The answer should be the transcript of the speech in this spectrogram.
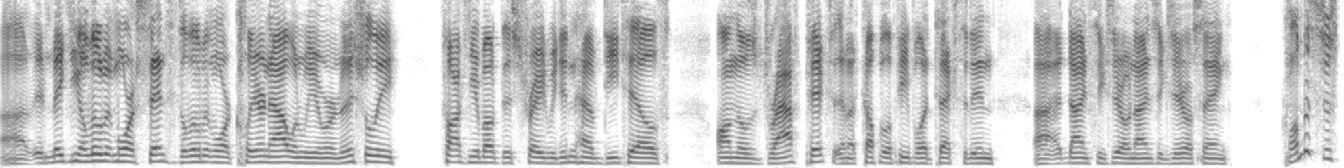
uh, it making a little bit more sense. It's a little bit more clear now. When we were initially talking about this trade, we didn't have details on those draft picks, and a couple of people had texted in uh, at 960 960 saying Columbus just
